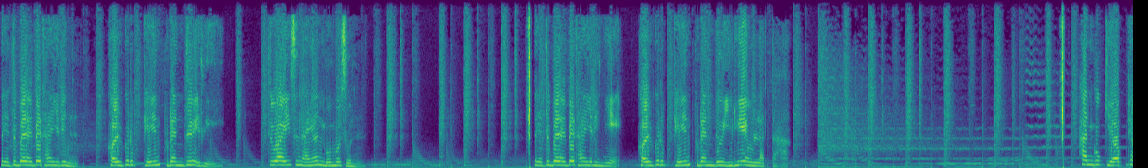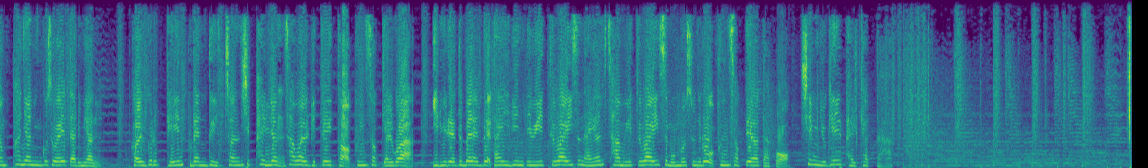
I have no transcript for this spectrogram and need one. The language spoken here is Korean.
레드벨벳 아이린, 걸그룹 개인 브랜드 1위. 트와이스 나연 모모손. 레드벨벳 아이린이 걸그룹 개인 브랜드 1위에 올랐다. 한국기업평판연구소에 따르면 걸그룹 개인 브랜드 2018년 4월 빅데이터 분석 결과 1위 레드벨벳 아이린 2위 트와이스 나연 3위 트와이스 모모 순으로 분석되었다고 16일 밝혔다.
